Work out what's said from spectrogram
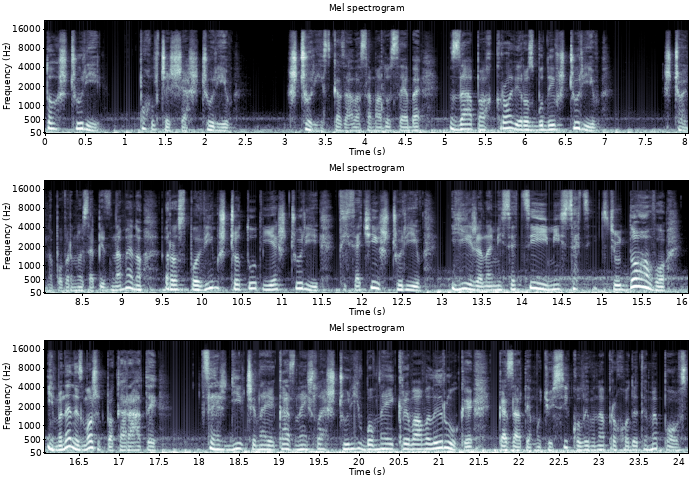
то щурі, полчища щурів. Щурі, сказала сама до себе, запах крові розбудив щурів. Щойно повернуся під знамено, розповім, що тут є щурі, тисячі щурів, їжа на місяці, місяці чудово, і мене не зможуть покарати. Це ж дівчина, яка знайшла щурів, бо в неї кривавили руки, казатимуть усі, коли вона проходитиме повз.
